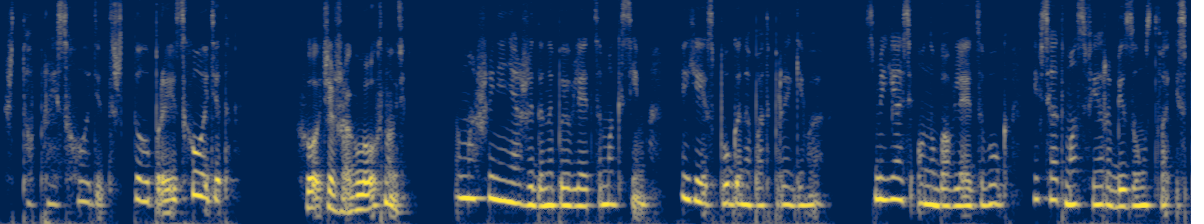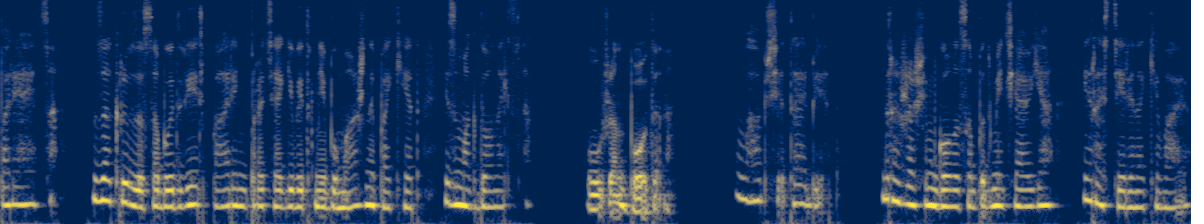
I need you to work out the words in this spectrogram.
Что происходит? Что происходит? Хочешь оглохнуть? В машине неожиданно появляется Максим, и я испуганно подпрыгиваю. Смеясь, он убавляет звук, и вся атмосфера безумства испаряется. Закрыв за собой дверь, парень протягивает мне бумажный пакет из Макдональдса. «Ужин подан». «Вообще-то обед». Дрожащим голосом подмечаю я и растерянно киваю.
